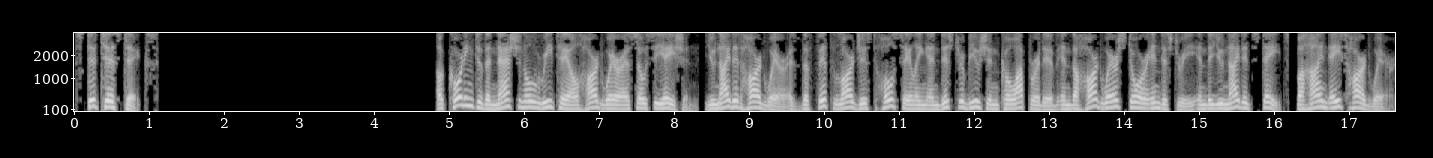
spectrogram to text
Statistics According to the National Retail Hardware Association, United Hardware is the fifth largest wholesaling and distribution cooperative in the hardware store industry in the United States, behind Ace Hardware,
